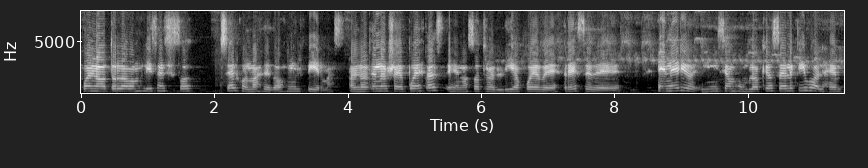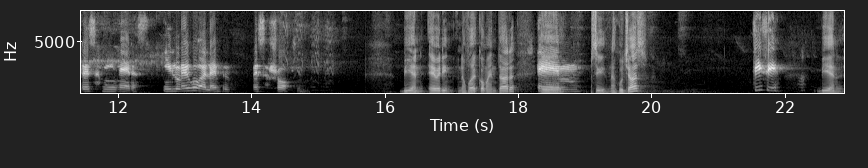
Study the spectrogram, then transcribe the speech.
cual nos otorgábamos licencia social con más de 2.000 firmas. Al no tener respuestas, eh, nosotros el día jueves 13 de enero iniciamos un bloqueo selectivo a las empresas mineras y luego a la empresa Rogio. Bien, Evelyn, ¿nos podés comentar? Eh, em, sí, ¿me escuchás? Sí, sí. Bien,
